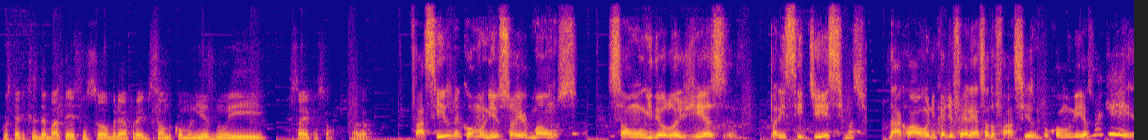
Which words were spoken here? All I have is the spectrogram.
Gostaria que vocês debatessem sobre a proibição do comunismo e isso aí, pessoal. Valeu. Fascismo e comunismo são irmãos. São ideologias parecidíssimas, da qual a única diferença do fascismo para o comunismo é que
